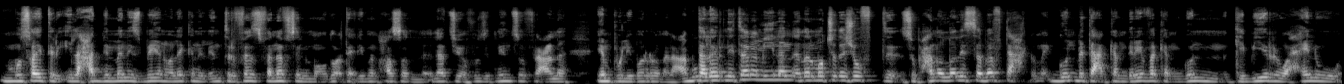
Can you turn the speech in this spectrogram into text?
مسيطر إلى حد ما نسبيا ولكن الانتر فاز فنفس الموضوع تقريبا حصل. لاتسيو يفوز 2-0 على امبولي بره ملعبه. سالرنيتانا ميلان أنا الماتش ده شفت سبحان الله لسه بفتح الجون بتاع كاندريفا. كان جون كبير وحلو.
